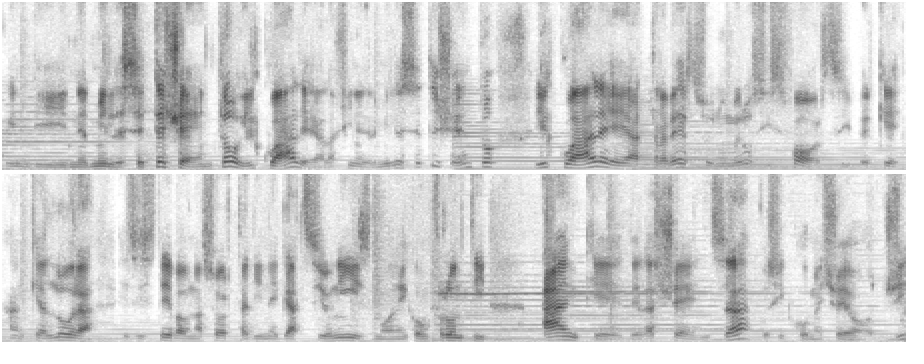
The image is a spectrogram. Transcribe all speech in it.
quindi nel 1700, il quale alla fine del 1700, il quale attraverso numerosi sforzi, perché anche allora esisteva una sorta di negazionismo nei confronti anche della scienza, così come c'è oggi,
